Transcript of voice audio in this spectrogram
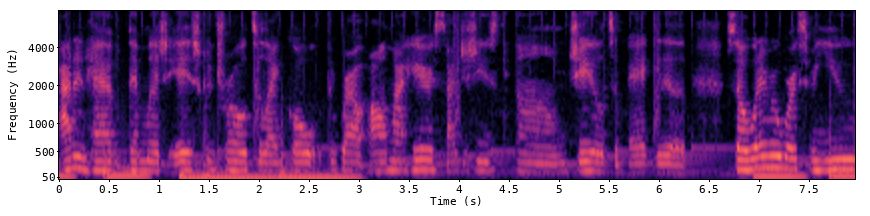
I didn't have that much edge control to like go throughout all my hair, so I just used um, gel to back it up. So whatever works for you,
